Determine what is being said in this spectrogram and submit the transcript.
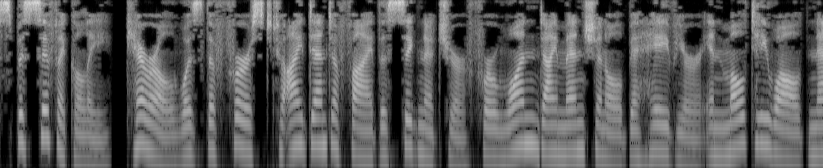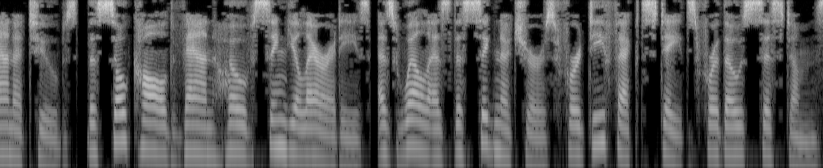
Specifically, Carroll was the first to identify the signature for one-dimensional behavior in multiwalled nanotubes the so-called Van Hove singularities as well as the signatures for defect states for those systems.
